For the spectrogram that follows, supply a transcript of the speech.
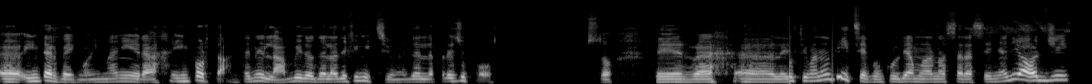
eh, intervengono in maniera importante nell'ambito della definizione del presupposto per eh, le ultime notizie. Concludiamo la nostra rassegna di oggi.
